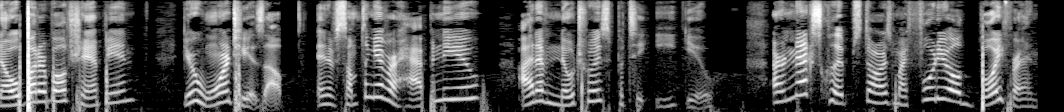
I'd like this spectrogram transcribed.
Know, Butterball Champion, your warranty is up, and if something ever happened to you, I'd have no choice but to eat you. Our next clip stars my 40 year old boyfriend,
